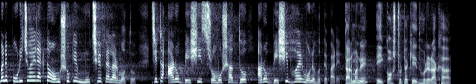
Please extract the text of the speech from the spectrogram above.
মানে পরিচয়ের একটা অংশকে মুছে ফেলার মতো যেটা আরও বেশি শ্রমসাধ্য আরও বেশি ভয়ের মনে হতে পারে। তার মানে এই কষ্টটাকেই ধরে রাখা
